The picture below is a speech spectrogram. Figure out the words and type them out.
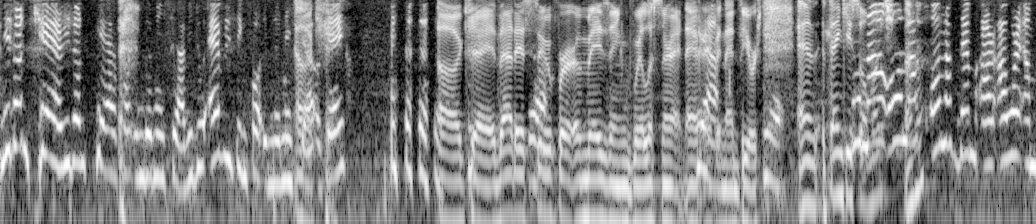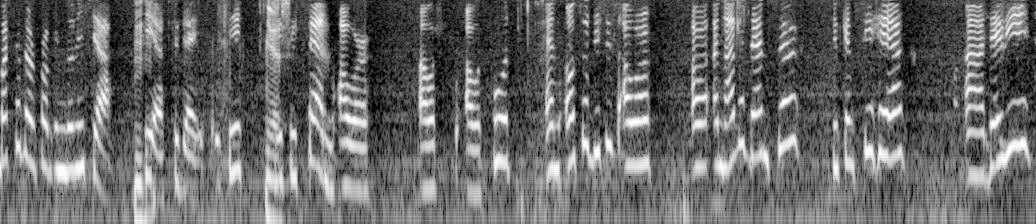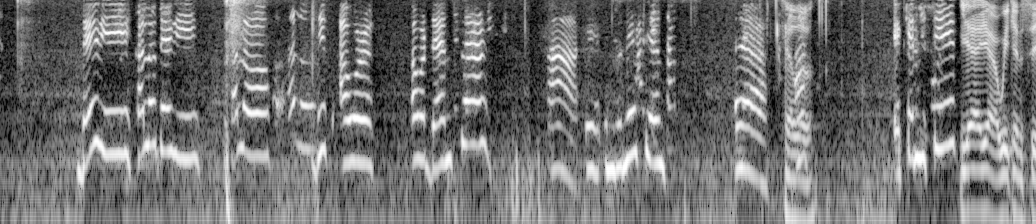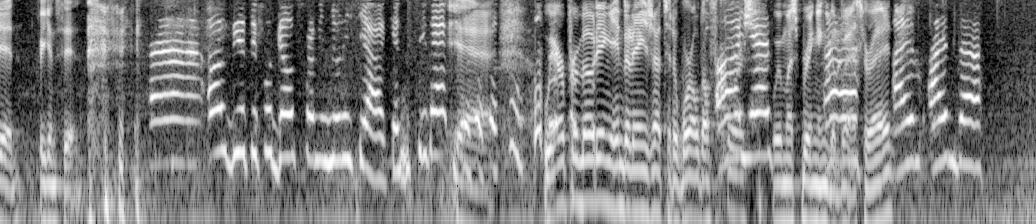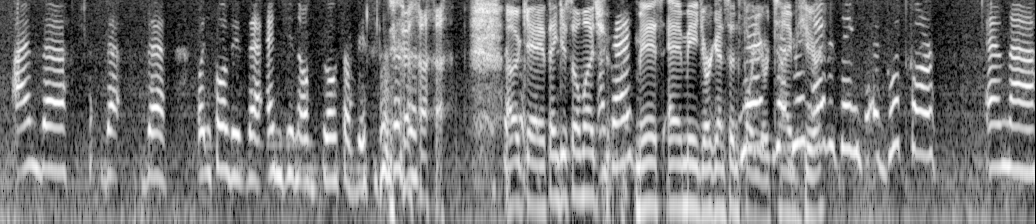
We don't care. We don't care for Indonesia. We do everything for Indonesia. Okay. Okay. Okay, that is Yeah. super amazing for listener and, and, Yeah. and viewers. Yes. And thank you so, so now much. all Uh-huh. of all of them are our ambassador from Indonesia here today. You see, Mm-hmm. Yes. we present our our our food, and also this is our our another dancer. You can see here, uh, Devi. Devi, hello, Devi. Hello, hello. This our our dancer. Ah, Indonesian. Yeah. Hello. Uh, can you see it? Yeah, yeah, we can see it. We can see it. Uh, all beautiful girls from Indonesia. Can you see that? Yeah. we are promoting Indonesia to the world, of Ah, course. yes. We must bring in the Ah, best, right? I'm I'm the I'm the the the what you call it the engine of both of this. okay, thank you so much, Okay. Miss Emmy Jorgensen, for yes, your time here. Everything uh, good for, and uh,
